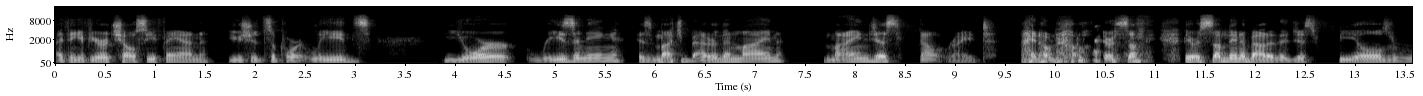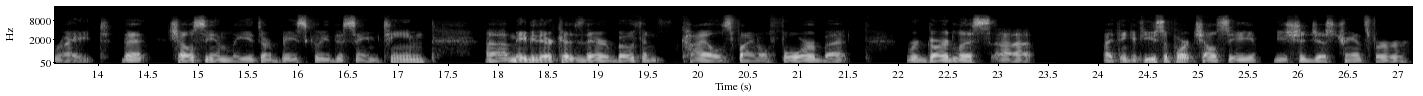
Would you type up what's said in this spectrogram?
I think if you're a Chelsea fan, you should support Leeds. Your reasoning is much better than mine. Mine just felt right. I don't know. There was something there was something about it that just feels right that Chelsea and Leeds are basically the same team. Uh, maybe they're because they're both in Kyle's final four, but regardless, uh, I think if you support Chelsea, you should just transfer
